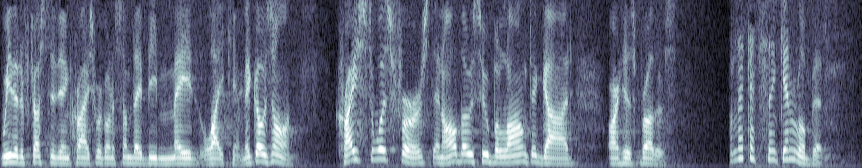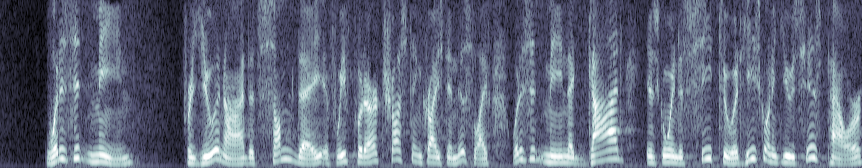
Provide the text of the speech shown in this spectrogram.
we that have trusted in Christ, we're going to someday be made like him. It goes on. Christ was first, and all those who belong to God are his brothers. But let that sink in a little bit. What does it mean for you and I that someday, if we've put our trust in Christ in this life, what does it mean that God is going to see to it, He's going to use His power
